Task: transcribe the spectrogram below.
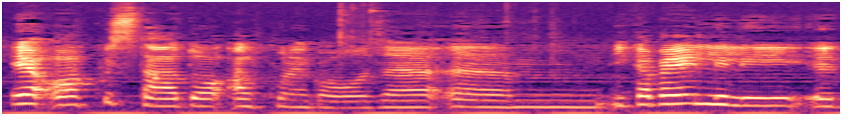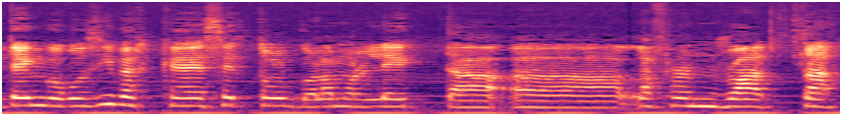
e ho acquistato alcune cose. Um, I capelli li eh, tengo così perché se tolgo la molletta, uh, la frangiata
